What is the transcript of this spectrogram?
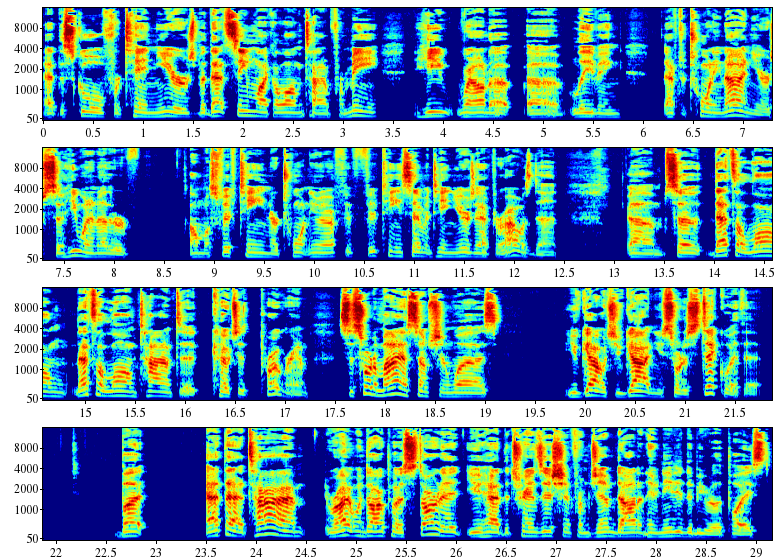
at the school for 10 years, but that seemed like a long time for me. He wound up uh, leaving after 29 years, so he went another almost 15 or 20, you know, 15, 17 years after I was done. Um, so that's a long that's a long time to coach a program. So sort of my assumption was you've got what you've got and you sort of stick with it. But at that time, right when Dawg Post started, you had the transition from Jim Donnan, who needed to be replaced,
